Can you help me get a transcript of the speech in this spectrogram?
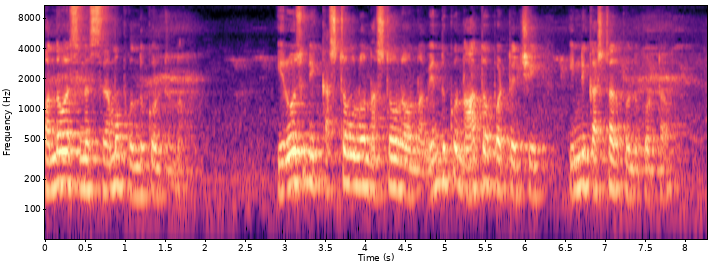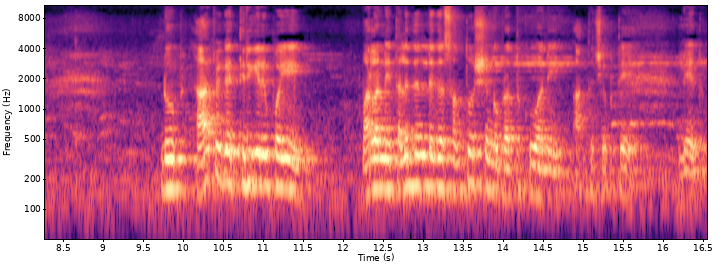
పొందవలసిన శ్రమ పొందుకుంటున్నాం. ఈరోజు నీ కష్టంలో నష్టంలో ఉన్నావు. ఎందుకు నాతో పాటు వచ్చి ఇన్ని కష్టాలు పొందుకుంటావు? నువ్వు హ్యాపీగా తిరిగి వెళ్ళిపోయి మరలా నీ తల్లిదండ్రులుగా సంతోషంగా బ్రతుకు అని అత్త చెప్తే లేదు.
